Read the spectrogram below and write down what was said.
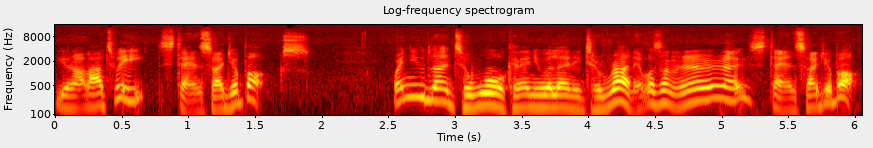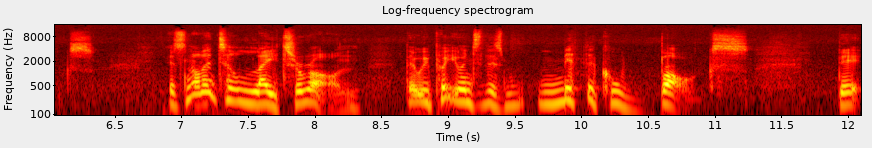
you're not allowed to eat, stay inside your box. When you learned to walk and then you were learning to run, it wasn't, no, no, no, stay inside your box. It's not until later on that we put you into this mythical box that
